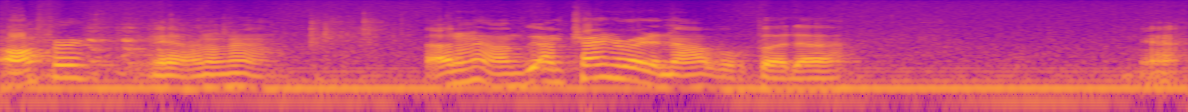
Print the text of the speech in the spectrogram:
offer? Yeah, I don't know. I don't know. I'm, I'm trying to write a novel, but uh, yeah,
